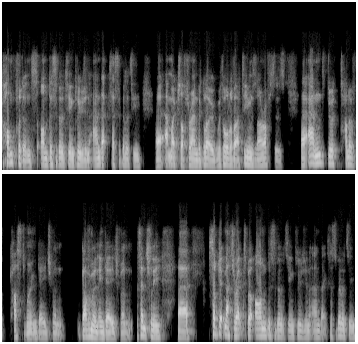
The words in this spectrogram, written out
confidence on disability inclusion and accessibility uh, at Microsoft around the globe with all of our teams and our offices, uh, and do a ton of customer engagement, government engagement, essentially uh, subject matter expert on disability inclusion and accessibility.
